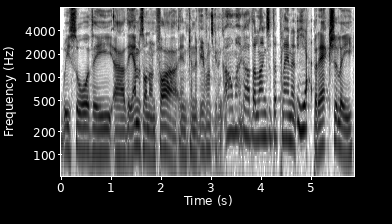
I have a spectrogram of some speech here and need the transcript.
we saw the uh, the Amazon on fire, and kind of everyone's going, "Oh my God, the lungs of the planet!" Yeah. But actually,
